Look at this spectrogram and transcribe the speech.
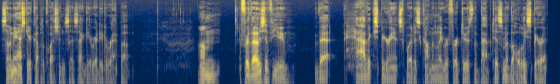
So let me ask you a couple of questions as I get ready to wrap up. Um, for those of you that have experienced what is commonly referred to as the baptism of the Holy Spirit,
